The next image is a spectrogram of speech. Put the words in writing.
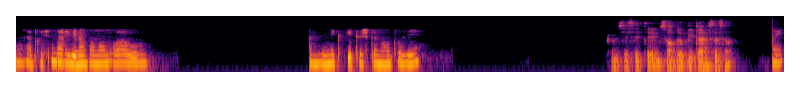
J'ai l'impression d'arriver dans un endroit où on m'explique que je peux me reposer. Comme si c'était une sorte d'hôpital, c'est ça? Oui.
